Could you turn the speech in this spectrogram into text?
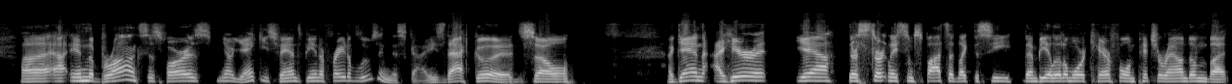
uh, in the Bronx as far as you know Yankees fans being afraid of losing this guy. He's that good. So again, I hear it. Yeah, there's certainly some spots I'd like to see them be a little more careful and pitch around them, but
